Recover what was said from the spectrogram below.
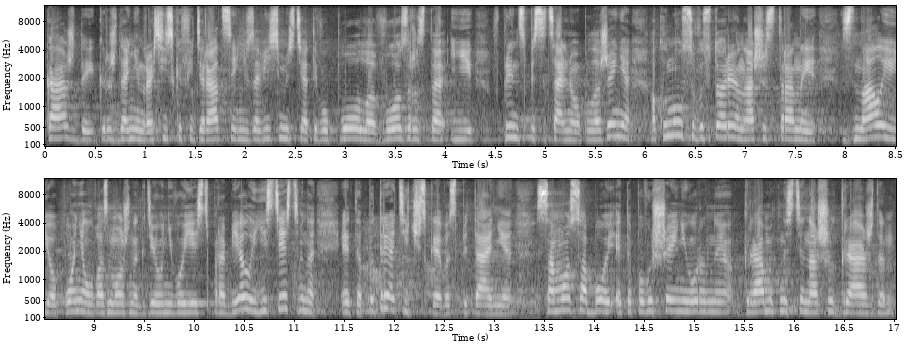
каждый гражданин Российской Федерации, вне зависимости от его пола, возраста и, в принципе, социального положения, окунулся в историю нашей страны, знал ее, понял, возможно, где у него есть пробелы. Естественно, это патриотическое воспитание. Само собой, это повышение уровня грамотности наших граждан.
